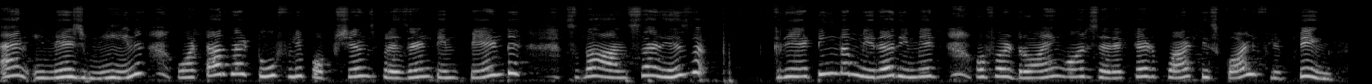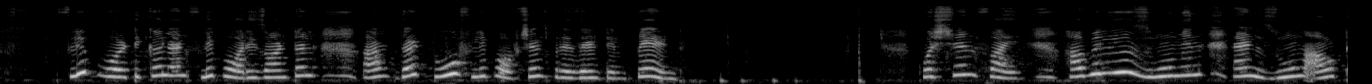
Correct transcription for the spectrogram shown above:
an image mean? What are the two flip options present in Paint? So the answer is creating the mirror image of a drawing or selected part is called flipping. Flip vertical and flip horizontal are the two flip options present in Paint. Question 5. How will you zoom in and zoom out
